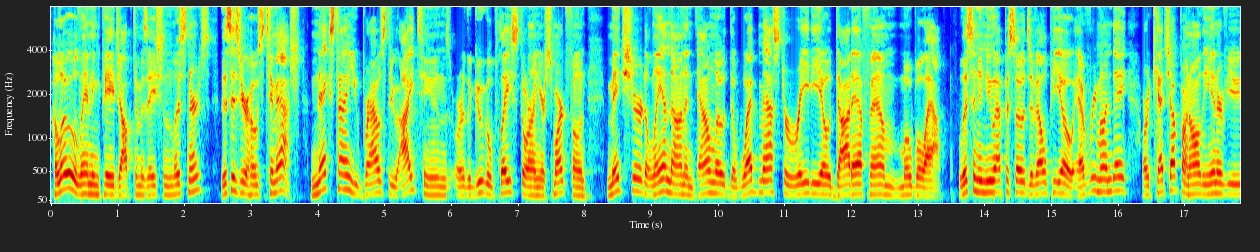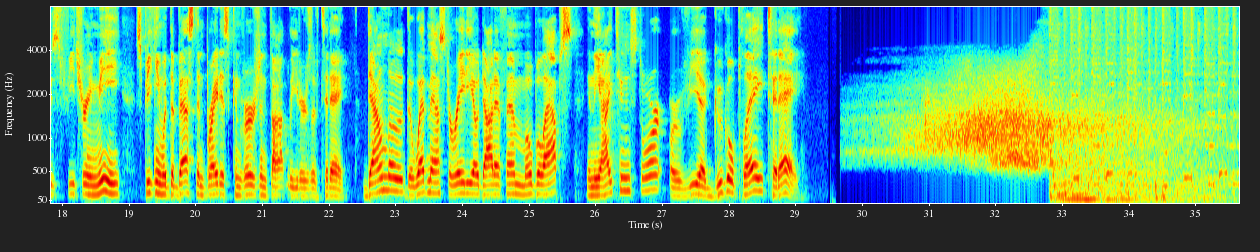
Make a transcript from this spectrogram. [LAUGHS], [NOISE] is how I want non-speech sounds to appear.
Hello, landing page optimization listeners. This is your host, Tim Ash. Next time you browse through iTunes or the Google Play Store on your smartphone, make sure to land on and download the webmasterradio.fm mobile app. Listen to new episodes of LPO every Monday or catch up on all the interviews featuring me speaking with the best and brightest conversion thought leaders of today. Download the webmasterradio.fm mobile apps in the iTunes Store or via Google Play today.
